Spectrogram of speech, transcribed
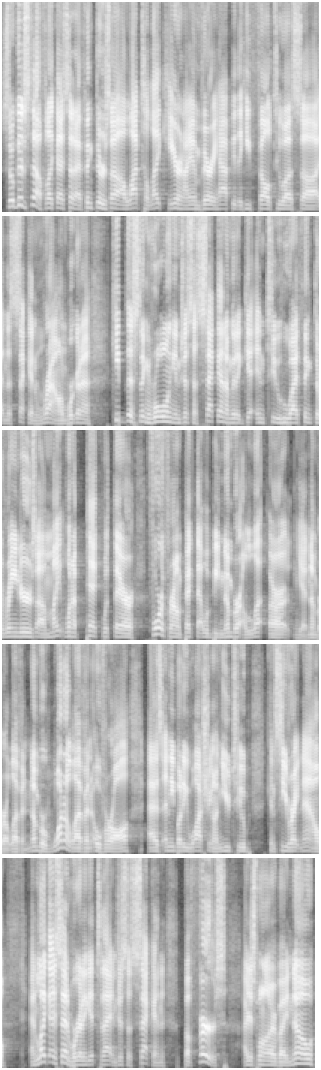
So good stuff. Like I said, I think there's a lot to like here, and I am very happy that he fell to us uh, in the second round. We're going to keep this thing rolling in just a second. I'm going to get into who I think the Rangers uh, might want to pick with their fourth round pick. That would be number 11, or yeah, number 11, number 111 overall, as anybody watching on YouTube can see right now. And like I said, we're going to get to that in just a second. But first, I just want to let everybody know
